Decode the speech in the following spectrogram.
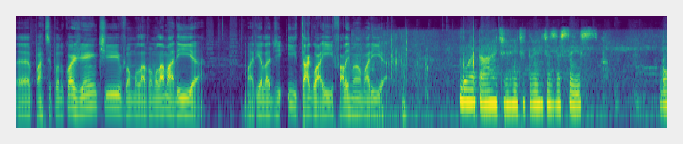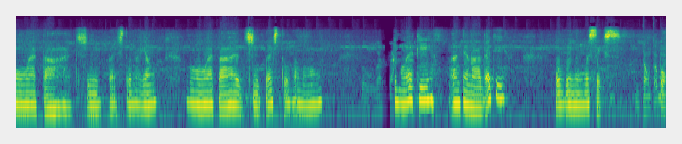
É, participando com a gente. Vamos lá, vamos lá, Maria. Maria lá de Itaguaí. Fala, irmã Maria. Boa tarde, Rede 316. Boa tarde, Pastor Nayão. Boa tarde, Pastor Ramon. Boa Estou aqui, antenada aqui, ouvindo vocês. Então tá bom.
